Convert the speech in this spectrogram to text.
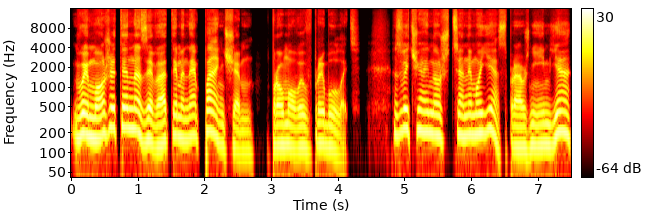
Ви можете називати мене панчем, промовив прибулець. Звичайно ж, це не моє справжнє ім'я,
